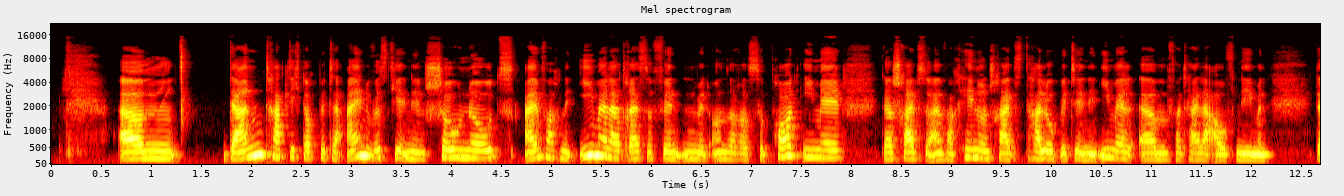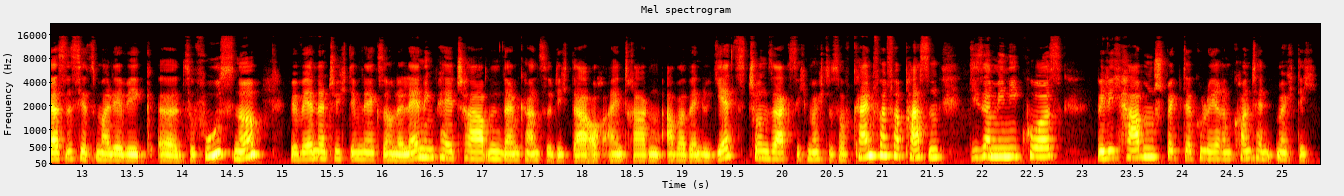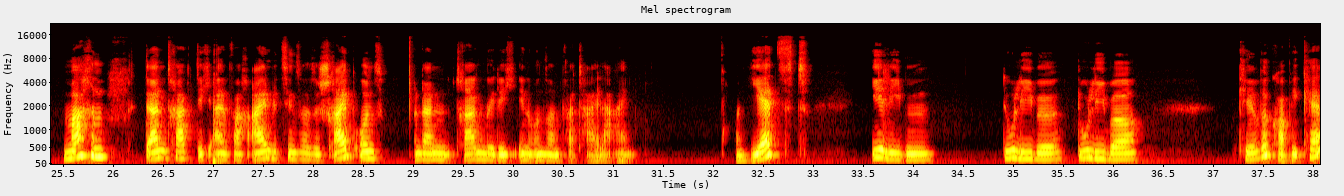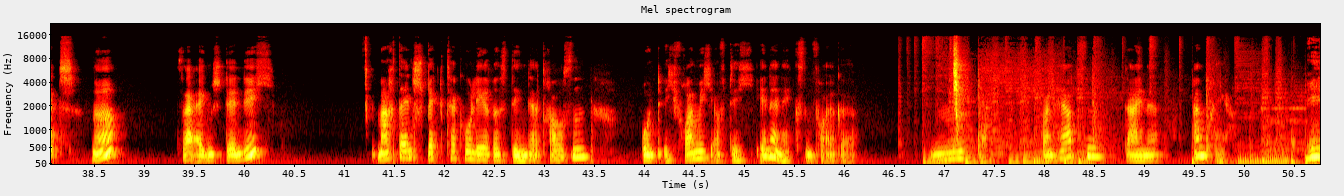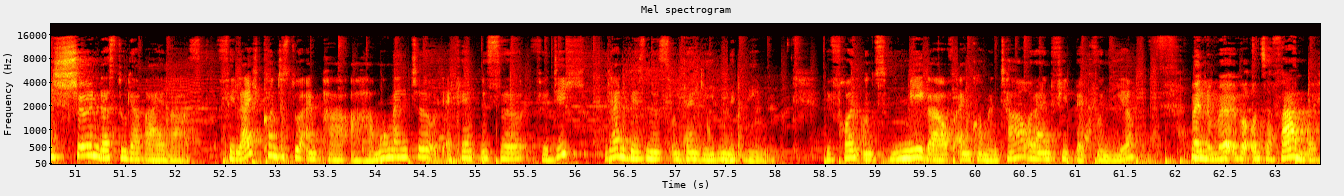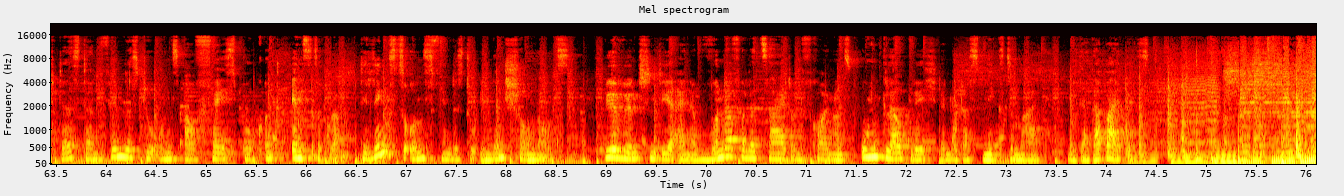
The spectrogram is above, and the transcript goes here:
ähm, dann trag dich doch bitte ein. Du wirst hier in den Show Notes einfach eine E-Mail-Adresse finden mit unserer Support-E-Mail. Da schreibst du einfach hin und schreibst Hallo bitte in den E-Mail-Verteiler aufnehmen. Das ist jetzt mal der Weg äh, zu Fuß. Ne? Wir werden natürlich demnächst auch eine Landingpage haben, dann kannst du dich da auch eintragen. Aber wenn du jetzt schon sagst, ich möchte es auf keinen Fall verpassen, dieser Minikurs will ich haben, spektakulären Content möchte ich machen, dann trag dich einfach ein, beziehungsweise schreib uns und dann tragen wir dich in unseren Verteiler ein. Und jetzt, ihr Lieben, du Liebe, du Lieber, kill the copycat, ne? Sei eigenständig, mach dein spektakuläres Ding da draußen und ich freue mich auf dich in der nächsten Folge. Von Herzen, deine Andrea. Wie schön, dass du dabei warst. Vielleicht konntest du ein paar Aha-Momente und Erkenntnisse für dich, dein Business und dein Leben mitnehmen. Wir freuen uns mega auf einen Kommentar oder ein Feedback von dir. Wenn du mehr über uns erfahren möchtest, dann findest du uns auf Facebook und Instagram. Die Links zu uns findest du in den Show Notes. Wir wünschen dir eine wundervolle Zeit und freuen uns unglaublich, wenn du das nächste Mal wieder dabei bist.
